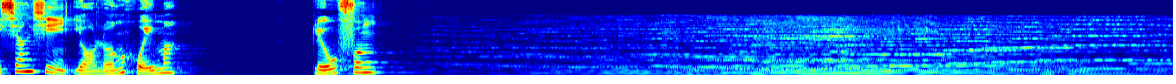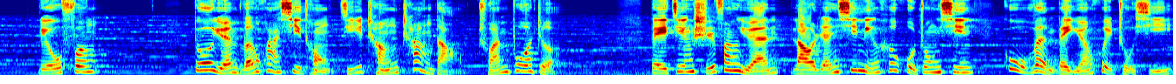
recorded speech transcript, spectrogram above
相信有轮回吗？刘峰。刘峰，多元文化系统集成倡导传播者，北京十方园老人心灵呵护中心顾问委员会主席，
